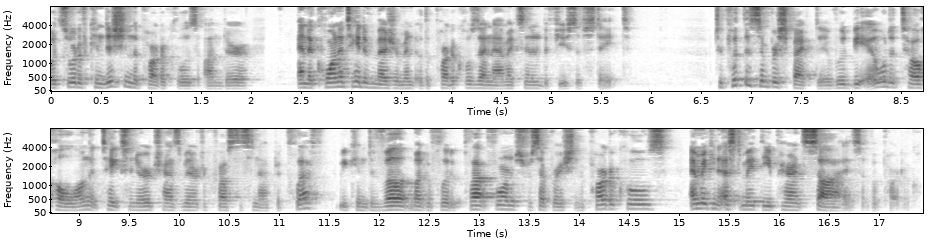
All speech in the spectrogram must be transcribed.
what sort of condition the particle is under, and a quantitative measurement of the particle's dynamics in a diffusive state. To put this in perspective, we'd be able to tell how long it takes a neurotransmitter to cross the synaptic cleft, we can develop microfluidic platforms for separation of particles, and we can estimate the apparent size of a particle.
